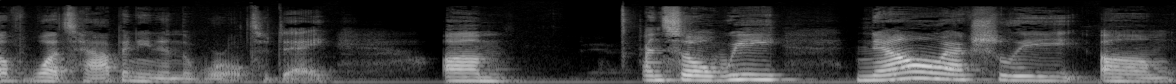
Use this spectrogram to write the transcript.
of what's happening in the world today. Um, and so we now actually, um,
